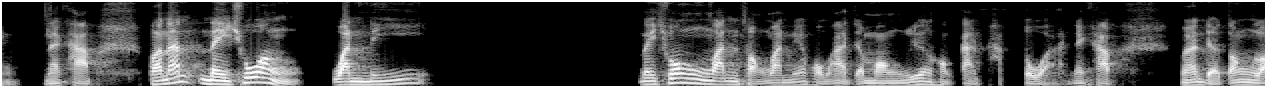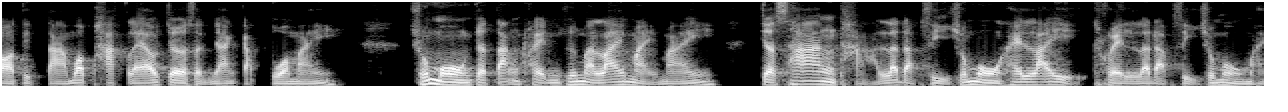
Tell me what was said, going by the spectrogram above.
งนะครับ เพราะนั้นในช่วงวันนี้ ในช่วงวันสองวันนี้ผมอาจจะมองเรื่องของการพักตัวนะครับ เพราะฉะนั้นเดี๋ยวต้องรอติดตามว่าพักแล้วเจอสัญญาณกลับตัวไหมชั่วโมงจะตั้งเทรนด์ขึ้นมาไล่ใหม่ไหม จะสร้างฐานระดับ 4 ชั่วโมง ให้ไล่เทรนระดับ 4 ชั่วโมงไหม่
